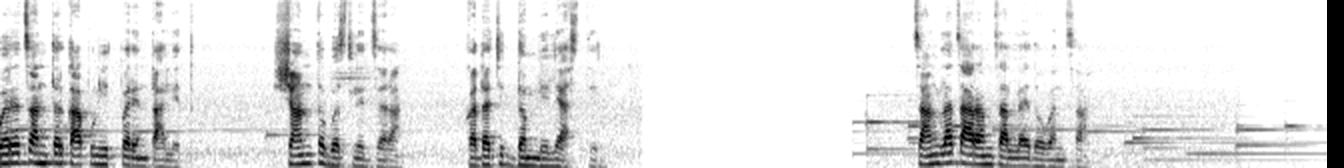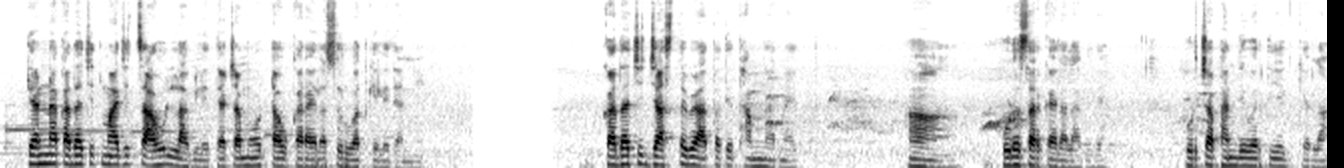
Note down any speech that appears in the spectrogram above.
बरंच अंतर कापून इथपर्यंत आलेत. शांत बसलेत जरा. कदाचित दमलेले असतील. चांगलाच आराम चाललाय दोघांचा. त्यांना कदाचित माझी चाहूल लागले त्याच्यामुळे टाव करायला सुरुवात केली त्यांनी. कदाचित जास्त वेळ आता ते थांबणार नाहीत. हां पुढं सरकायला लागले. पुढच्या फांदीवरती एक केला.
